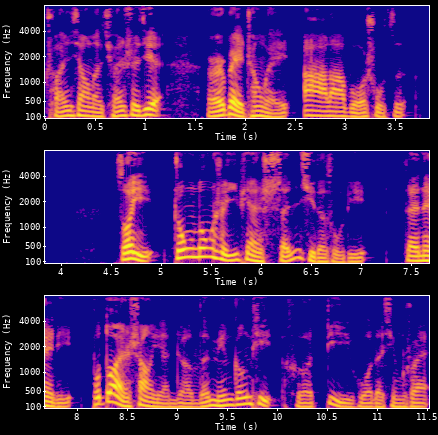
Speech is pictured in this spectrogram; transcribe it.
传向了全世界，而被称为阿拉伯数字。所以，中东是一片神奇的土地，在那里不断上演着文明更替和帝国的兴衰。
